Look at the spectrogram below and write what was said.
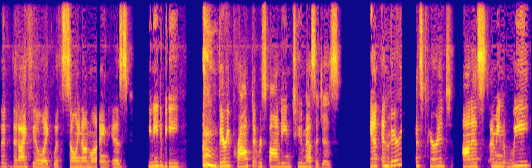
that that i feel like with selling online is you need to be very prompt at responding to messages and and Right. very transparent honest. I mean we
